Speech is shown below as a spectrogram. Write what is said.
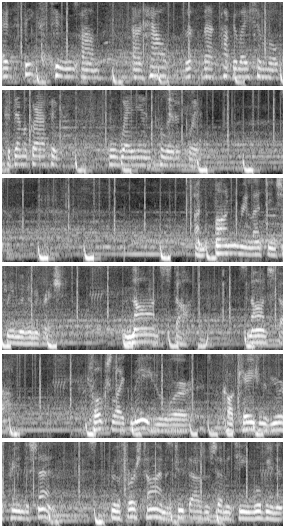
It speaks to um, uh, how the, that population will, the demographics will weigh in politically. An unrelenting stream of immigration, non-stop, non-stop. Folks like me who are Caucasian of European descent for the first time in 2017, we'll be in an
